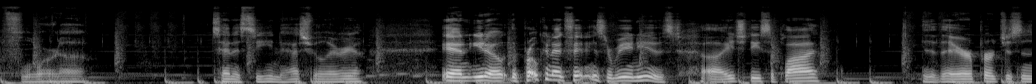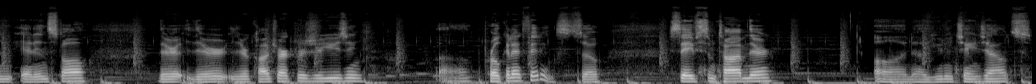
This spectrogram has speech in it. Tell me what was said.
Florida, Tennessee, Nashville area. And you know, the ProConnect fittings are being used. Uh, HD Supply, their purchasing and install their their their contractors are using uh, ProConnect fittings. So save some time there on uh, unit changeouts.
